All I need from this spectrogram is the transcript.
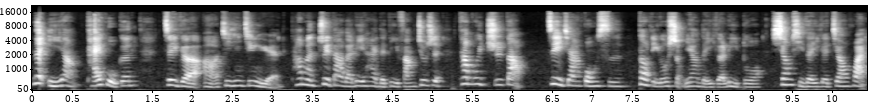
那一样，台股跟这个啊、基金经理人他们最大的厉害的地方，就是他们会知道这家公司到底有什么样的一个利多消息的一个交换，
